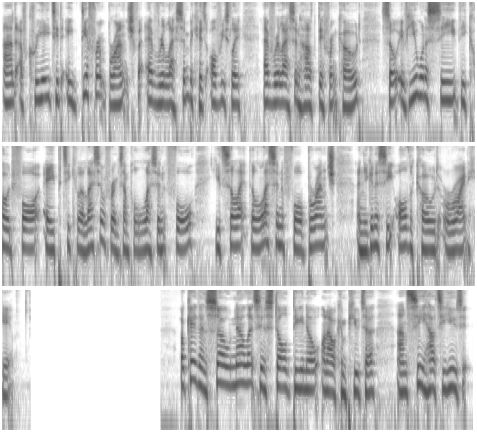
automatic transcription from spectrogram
And I've created a different branch for every lesson because obviously every lesson has different code. So if you want to see the code for a particular lesson, for example, lesson four, you'd select the lesson four branch and you're going to see all the code right here. Okay then, so now let's install Deno on our computer and see how to use it.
